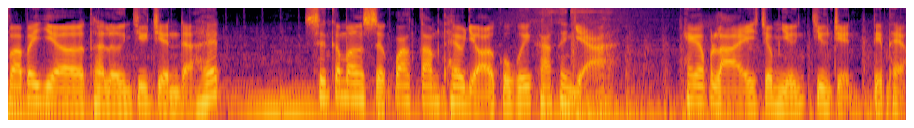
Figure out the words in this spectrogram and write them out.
Và bây giờ thời lượng chương trình đã hết. Xin cảm ơn sự quan tâm theo dõi của quý khán thính giả. Hẹn gặp lại trong những chương trình tiếp theo.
